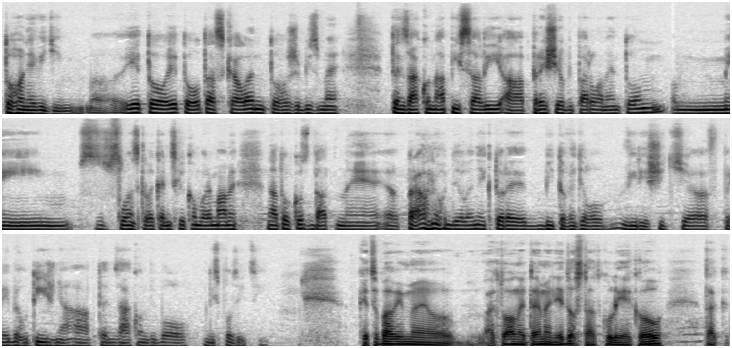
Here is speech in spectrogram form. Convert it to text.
toho nevidím. Je to, je to otázka len toho, že by sme ten zákon napísali a prešiel by parlamentom. My v Slovenskej lekárnickej komore máme natoľko zdatné e, právne oddelenie, ktoré by to vedelo vyriešiť e, v priebehu týždňa a ten zákon by bol k dispozícii. Keď sa bavíme o aktuálnej téme nedostatku liekov, tak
